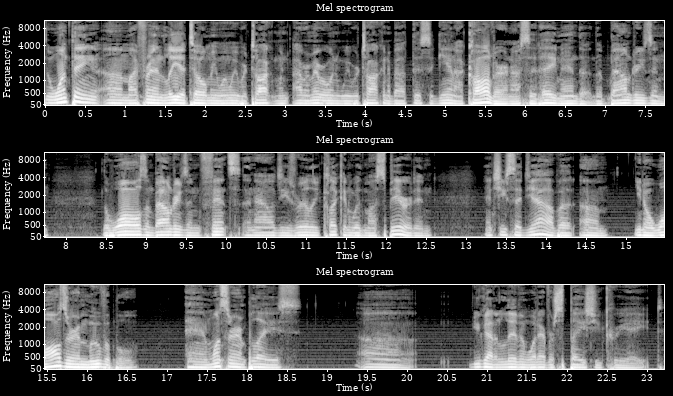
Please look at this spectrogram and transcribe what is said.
the one thing uh, my friend Leah told me when we were talking, when I remember when we were talking about this again, I called her and I said, "Hey, man, the the boundaries and the walls and boundaries and fence analogies really clicking with my spirit." And and she said, "Yeah, but um, you know, walls are immovable, and once they're in place, uh, you got to live in whatever space you create."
